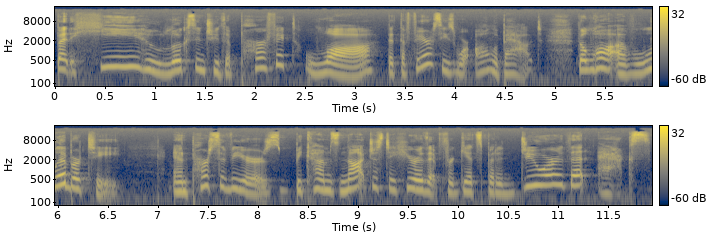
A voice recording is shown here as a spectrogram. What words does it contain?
But he who looks into the perfect law that the Pharisees were all about, the law of liberty, and perseveres becomes not just a hearer that forgets, but a doer that acts.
